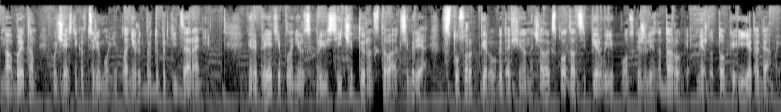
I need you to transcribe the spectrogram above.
Но об этом участников церемонии планируют предупредить заранее. Мероприятие планируется провести 14 октября, в 141 годовщину начала эксплуатации первой японской железной дороги между Токио и Якогамой.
